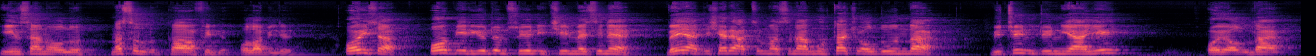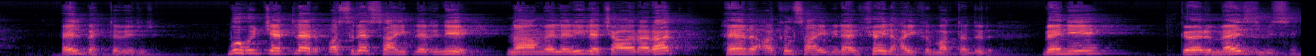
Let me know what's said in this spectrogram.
insanoğlu nasıl gafil olabilir? Oysa o bir yudum suyun içilmesine veya dışarı atılmasına muhtaç olduğunda bütün dünyayı o yolda elbette verir. Bu hüccetler basiret sahiplerini nameleriyle çağırarak her akıl sahibine şöyle haykırmaktadır. Beni görmez misin?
